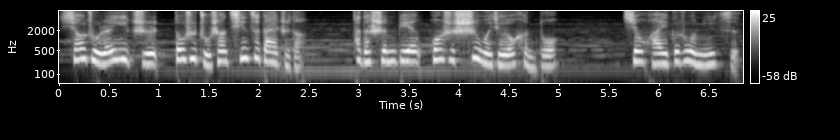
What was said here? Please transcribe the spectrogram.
小主人一直都是主上亲自带着的，他的身边光是侍卫就有很多，金华一个弱女子，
